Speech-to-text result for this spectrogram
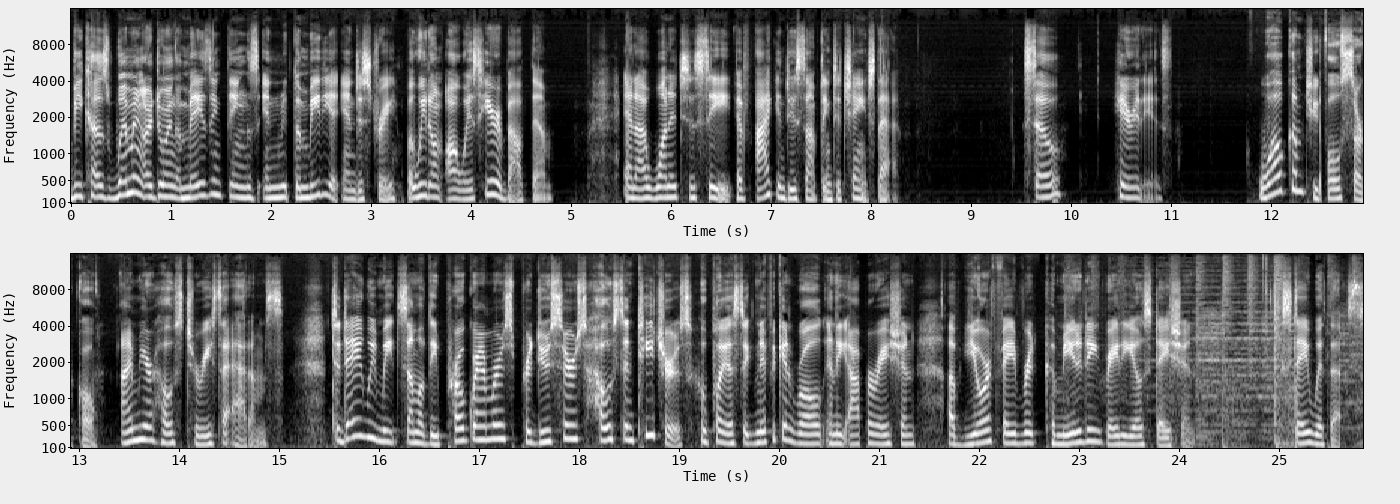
because women are doing amazing things in the media industry, but we don't always hear about them. And I wanted to see if I can do something to change that. So here it is. Welcome to Full Circle. I'm your host, Theresa Adams. Today, we meet some of the programmers, producers, hosts, and teachers who play a significant role in the operation of your favorite community radio station. Stay with us.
